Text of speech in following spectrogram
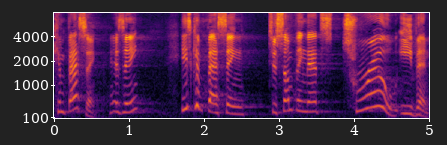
confessing, isn't he? He's confessing to something that's true, even.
